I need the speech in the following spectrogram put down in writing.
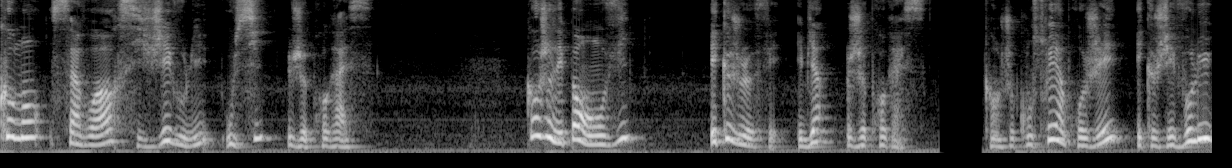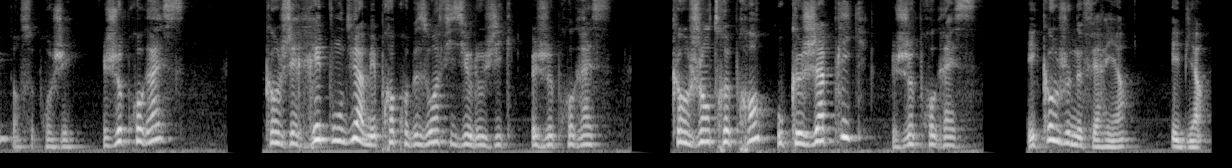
comment savoir si j'évolue ou si je progresse? Quand je n'ai pas envie et que je le fais, eh bien, je progresse. Quand je construis un projet et que j'évolue dans ce projet, je progresse. Quand j'ai répondu à mes propres besoins physiologiques, je progresse. Quand j'entreprends ou que j'applique, je progresse. Et quand je ne fais rien, eh bien,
